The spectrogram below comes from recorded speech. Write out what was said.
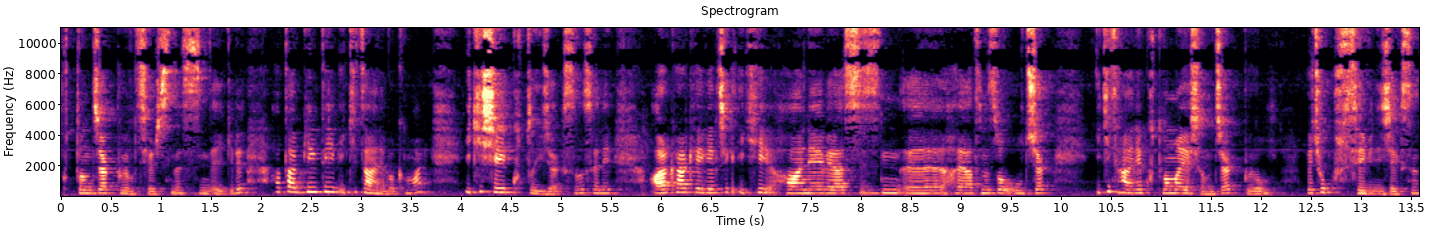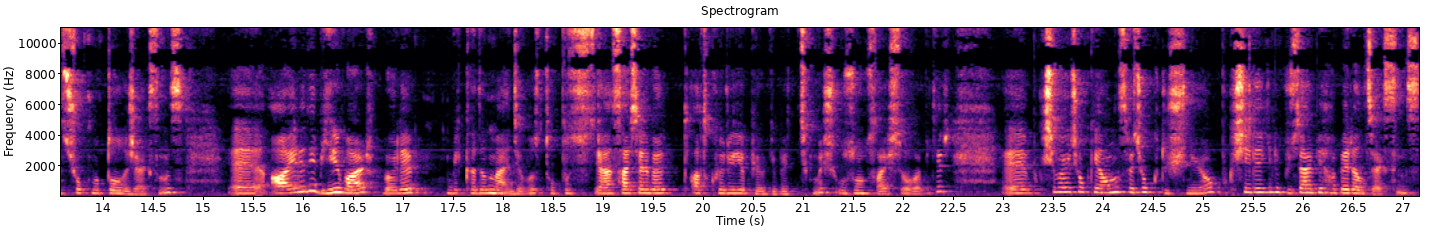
kutlanacak bu yıl içerisinde sizinle ilgili. Hatta bir değil iki tane bakım var. İki şey kutlayacaksınız. Hani arka arkaya gelecek iki hane veya sizin e, hayatınızda olacak iki tane kutlama yaşanacak bu yıl. Ve çok sevineceksiniz. Çok mutlu olacaksınız. E, ailede biri var. Böyle bir kadın bence bu. Topuz yani saçları böyle at kuyruğu yapıyor gibi çıkmış. Uzun saçlı olabilir. E, bu kişi böyle çok yalnız ve çok düşünüyor. Bu kişiyle ilgili güzel bir haber alacaksınız.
